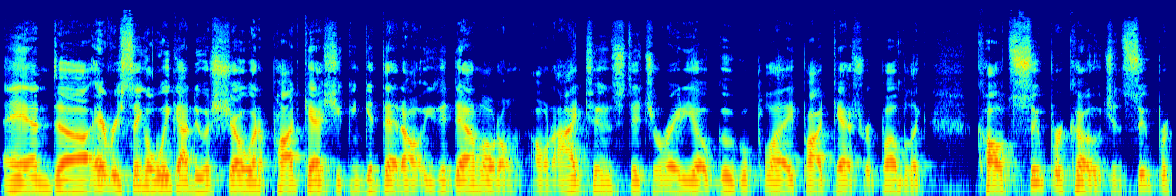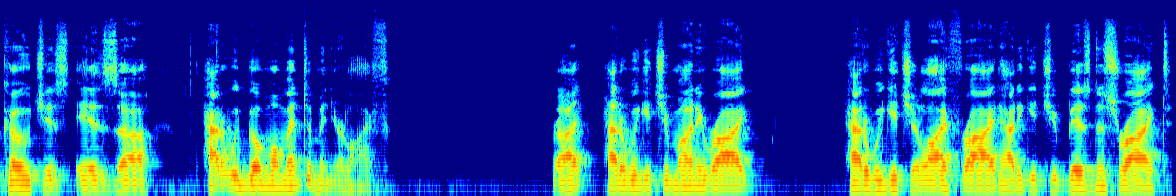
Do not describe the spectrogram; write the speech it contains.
And uh, every single week I do a show and a podcast. You can get that on, you can download on, on iTunes, Stitcher Radio, Google Play, Podcast Republic called Super Coach. And Super Coach is, is, uh, how do we build momentum in your life? Right? How do we get your money right? How do we get your life right? How to get your business right?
